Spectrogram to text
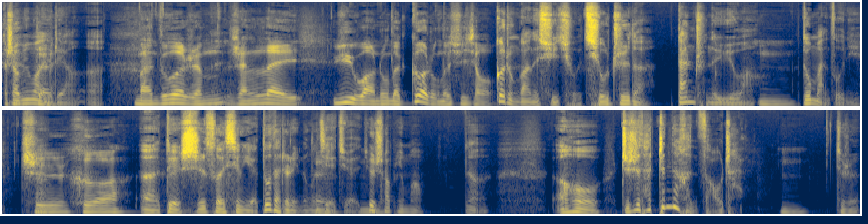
，？shopping mall 对。就这样啊，满足了人人类欲望中的各种的需求。各种各样的需求，求知的、单纯的欲望嗯，都满足你。吃喝，呃，对，食色性也都在这里能够解决，嗯。就是 shopping mall，嗯、然后只是它真的很早产，嗯。就是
